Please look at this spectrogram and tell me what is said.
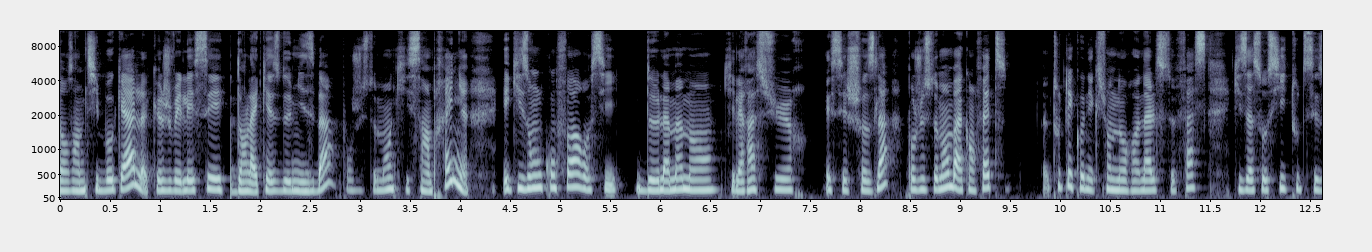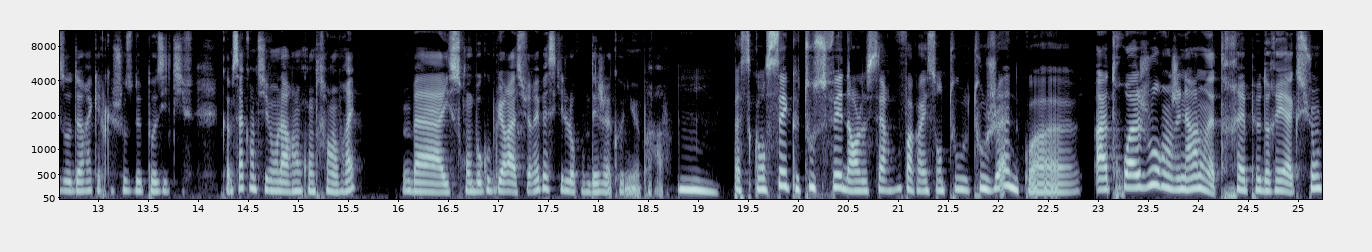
dans un petit bocal que je vais laisser dans la caisse de mise bas pour justement qu'ils s'imprègnent et qu'ils ont le confort aussi de la maman, qui les rassure et ces choses-là pour justement bah, qu'en fait toutes les connexions neuronales se fassent, qu'ils associent toutes ces odeurs à quelque chose de positif. Comme ça, quand ils vont la rencontrer en vrai, bah ils seront beaucoup plus rassurés parce qu'ils l'auront déjà connu auparavant. Hmm. Parce qu'on sait que tout se fait dans le cerveau, enfin quand ils sont tout, tout jeunes, quoi. À trois jours, en général, on a très peu de réactions.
